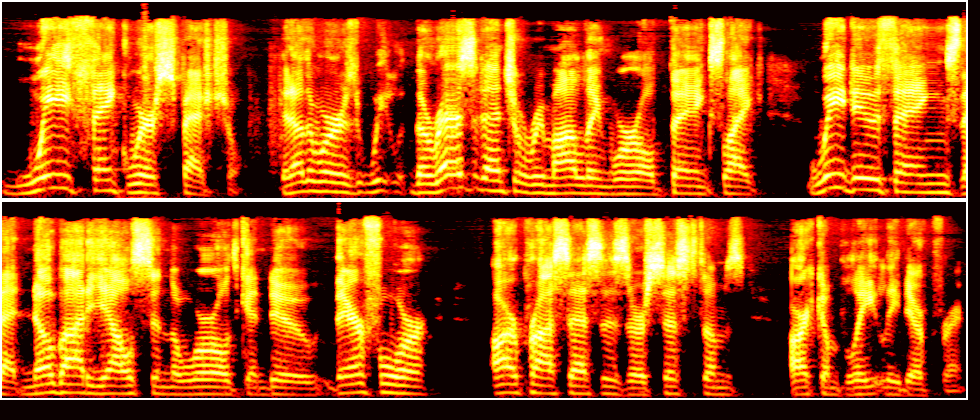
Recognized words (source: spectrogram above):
we think we're special. In other words, we the residential remodeling world thinks like we do things that nobody else in the world can do. Therefore, our processes or systems are completely different.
